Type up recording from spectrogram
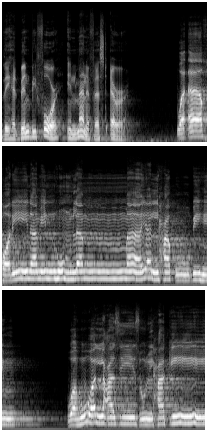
they had been before in manifest error. واخرين منهم لما يلحقوا بهم وهو العزيز الحكيم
